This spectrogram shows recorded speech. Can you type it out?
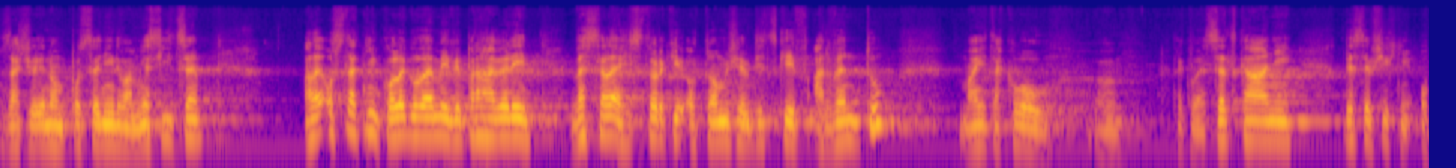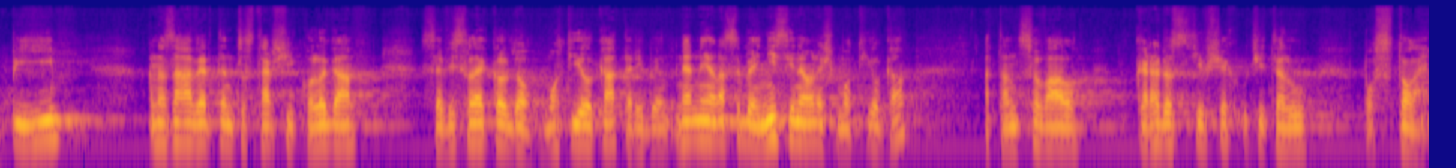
zažil jenom poslední dva měsíce, ale ostatní kolegové mi vyprávěli veselé historky o tom, že vždycky v adventu mají takovou, eh, takové setkání, kde se všichni opíjí a na závěr tento starší kolega se vyslékl do motýlka, který byl, neměl na sebe nic jiného než motýlka a tancoval k radosti všech učitelů po stole.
